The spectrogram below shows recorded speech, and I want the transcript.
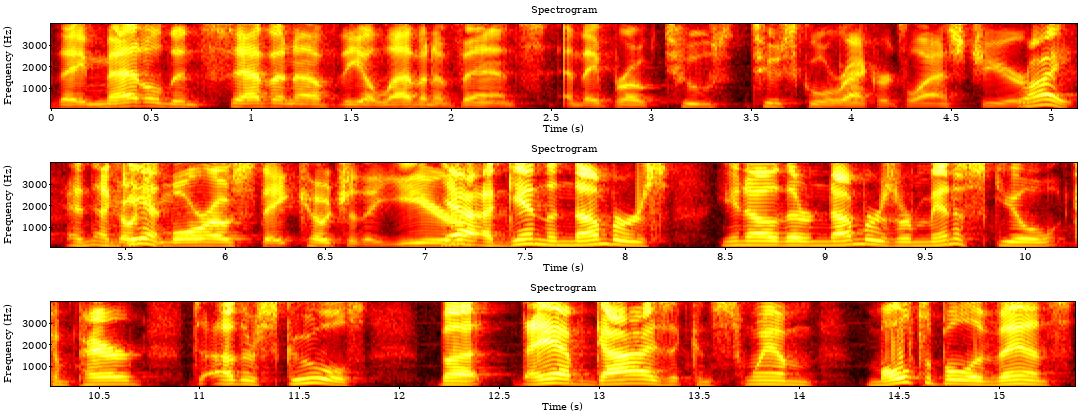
They medaled in seven of the eleven events, and they broke two two school records last year. Right, and again, Coach Morrow, State Coach of the Year. Yeah, again, the numbers, you know, their numbers are minuscule compared to other schools, but they have guys that can swim multiple events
